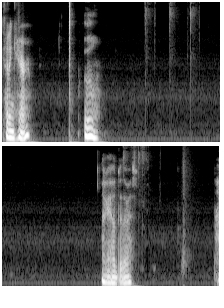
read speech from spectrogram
Cutting hair. Ooh. Okay, I'll do the rest.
